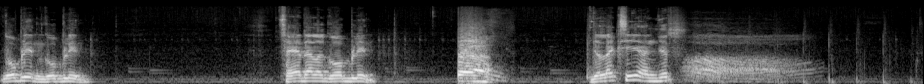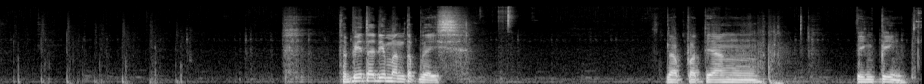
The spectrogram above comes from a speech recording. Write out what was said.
Goblin, goblin. Saya adalah goblin. Jelek sih anjir. Tapi tadi mantep guys. Dapat yang ping-ping. Lu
